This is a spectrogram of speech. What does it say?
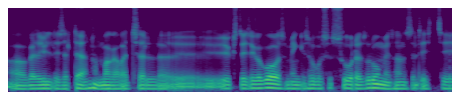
aga üldiselt jah, nad magavad seal äh, üksteisega koos mingisuguses suures ruumis, on see tihti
